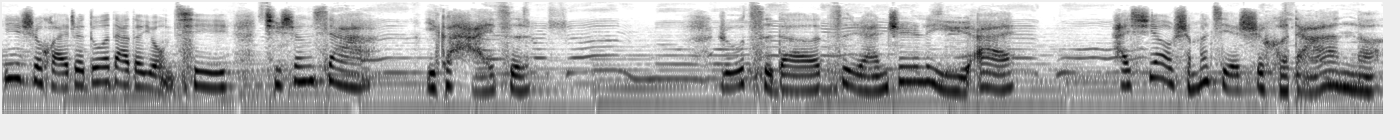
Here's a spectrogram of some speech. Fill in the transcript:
亦是怀着多大的勇气去生下一个孩子。如此的自然之力与爱，还需要什么解释和答案呢？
